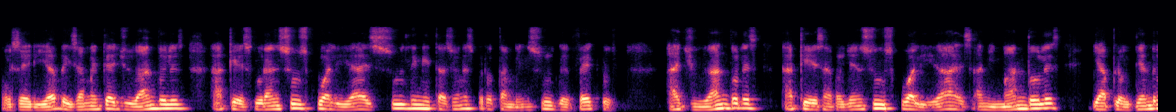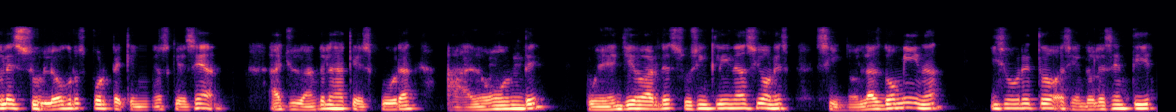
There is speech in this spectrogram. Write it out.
Pues sería precisamente ayudándoles a que descubran sus cualidades, sus limitaciones, pero también sus defectos, ayudándoles a que desarrollen sus cualidades, animándoles y aplaudiéndoles sus logros por pequeños que sean, ayudándoles a que descubran a dónde pueden llevarles sus inclinaciones si no las domina y sobre todo haciéndoles sentir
